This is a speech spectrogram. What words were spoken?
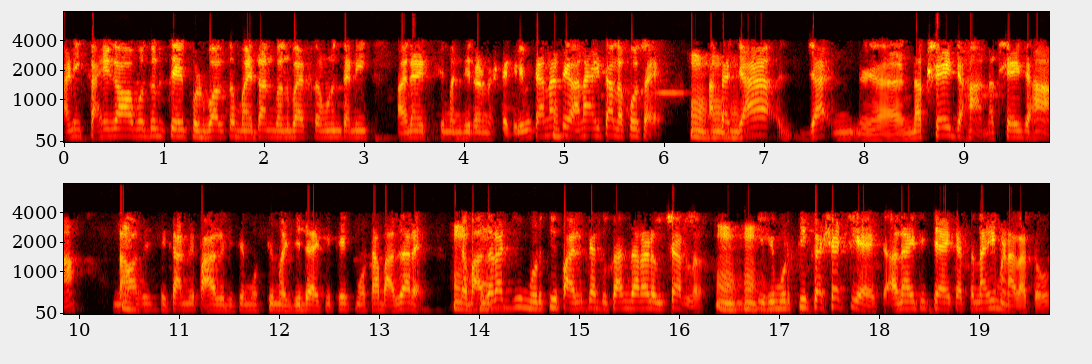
आणि काही गावामधून ते फुटबॉलचं मैदान बनवायचं म्हणून त्यांनी अनाहितची मंदिरं नष्ट केली. म्हणजे त्यांना ते अनाहिता नकोच आहे. आता. ज्या ज्या अं, नक्षय जहा नक्षय जहा नावाचं ठिकाण मी पाहिलं जिथे मोठी मस्जिद आहे तिथे एक मोठा बाजार आहे त्या. बाजारात जी मूर्ती पाहिली त्या दुकानदाराला विचारलं. की ही मूर्ती कशाची आहे अनाहितीची आहे का तर नाही म्हणाला तो.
